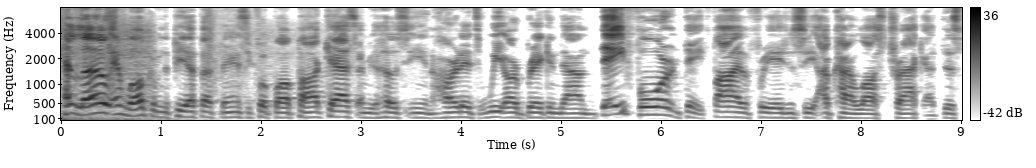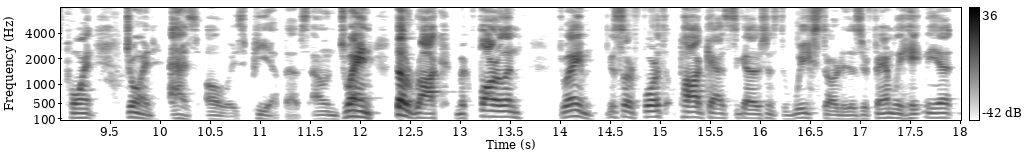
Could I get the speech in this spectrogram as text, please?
Hello and welcome to PFF Fantasy Football Podcast. I'm your host, Ian Hartitz. We are breaking down day four, day five of free agency. I've kind of lost track at this point. Joined, as always, PFF's own Dwain The Rock McFarland. Dwain, this is our fourth podcast together since the week started. Does your family hate me yet?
